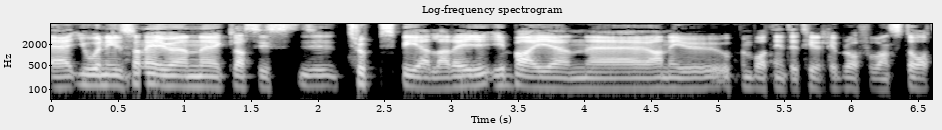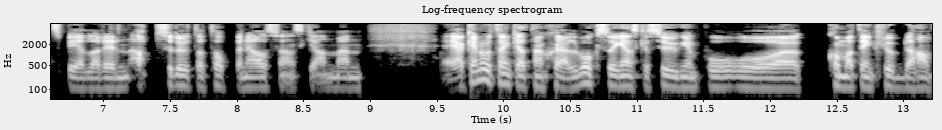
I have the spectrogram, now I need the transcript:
Eh, Johan Nilsson är ju en eh, klassisk eh, truppspelare i, i Bayern. Eh, han är ju uppenbart inte tillräckligt bra för att vara en startspelare i den absoluta toppen i allsvenskan. Men eh, jag kan nog tänka att han själv också är ganska sugen på att komma till en klubb där han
